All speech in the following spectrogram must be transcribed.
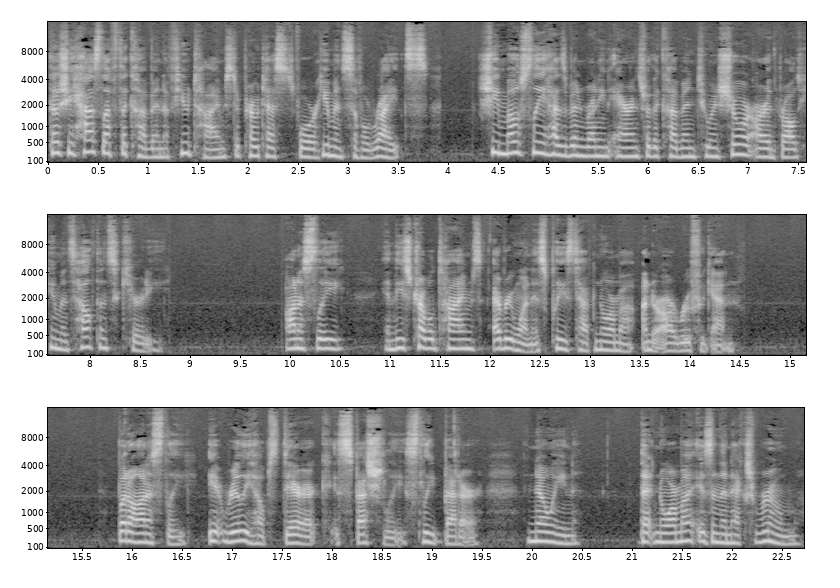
Though she has left the coven a few times to protest for human civil rights, she mostly has been running errands for the coven to ensure our enthralled humans' health and security. Honestly, in these troubled times, everyone is pleased to have Norma under our roof again. But honestly, it really helps Derek, especially, sleep better, knowing that Norma is in the next room,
